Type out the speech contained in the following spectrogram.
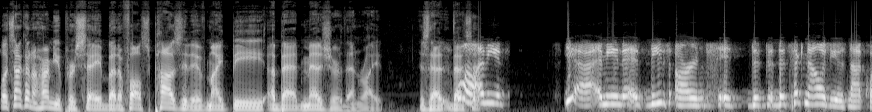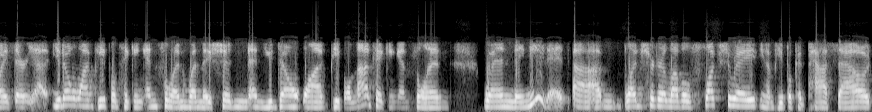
Well, it's not going to harm you per se, but a false positive might be a bad measure. Then, right? Is that that's? Well, it? I mean, yeah, I mean, these aren't, it, the, the technology is not quite there yet. You don't want people taking insulin when they shouldn't, and you don't want people not taking insulin when they need it. Um, blood sugar levels fluctuate. You know, people could pass out.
